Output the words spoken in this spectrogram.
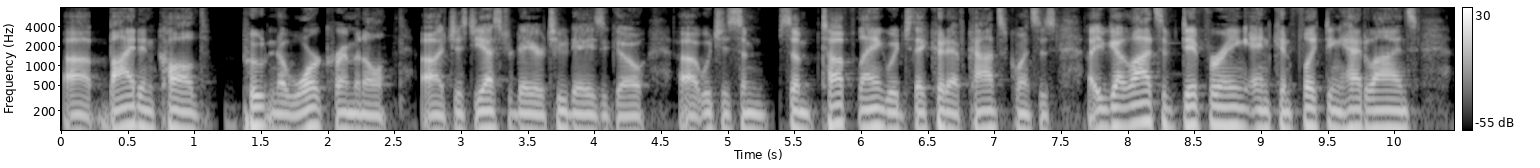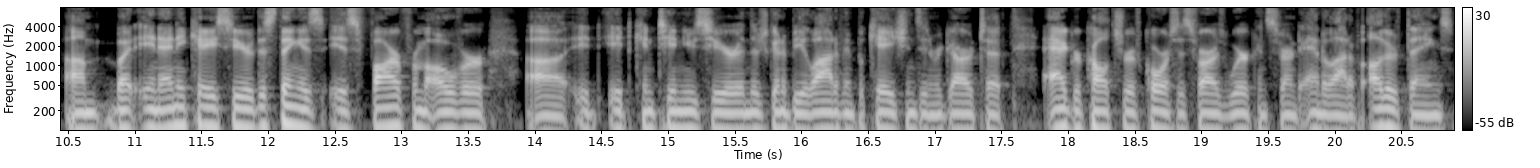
Uh, Biden called Putin a war criminal uh, just yesterday or two days ago, uh, which is some some tough language that could have consequences. Uh, you've got lots of differing and conflicting headlines, um, but in any case here, this thing is is far from over. Uh, it it continues here, and there's going to be a lot of implications in regard to agriculture, of course, as far as we're concerned, and a lot of other things.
